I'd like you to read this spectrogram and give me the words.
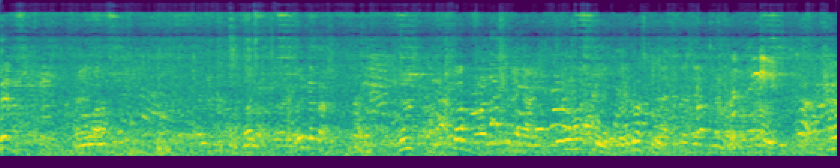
喂。你好。你好。喂，干啥？嗯，怎么了？你干啥？来拉锁，来拉锁。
